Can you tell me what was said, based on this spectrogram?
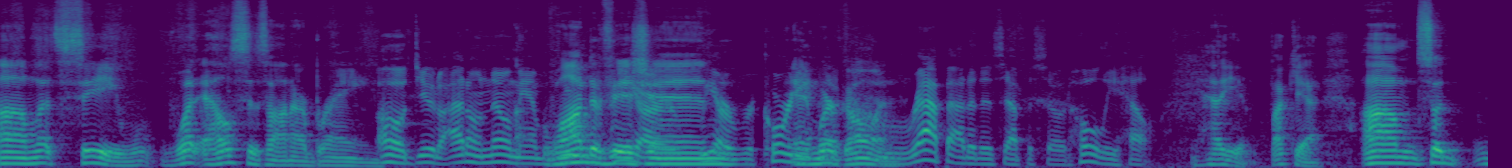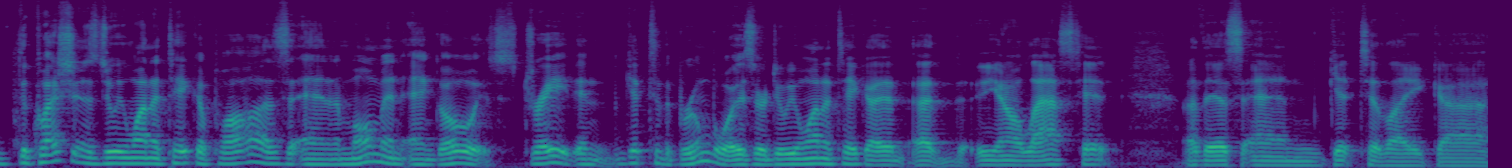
um, let's see, what else is on our brain? Oh, dude, I don't know, man. But we- WandaVision, We are, we are recording and we're going. wrap out of this episode. Holy hell! Hell yeah, fuck yeah. Um, so the question is, do we want to take a pause and a moment and go straight and get to the Broom Boys, or do we want to take a, a you know last hit of this and get to like, uh,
